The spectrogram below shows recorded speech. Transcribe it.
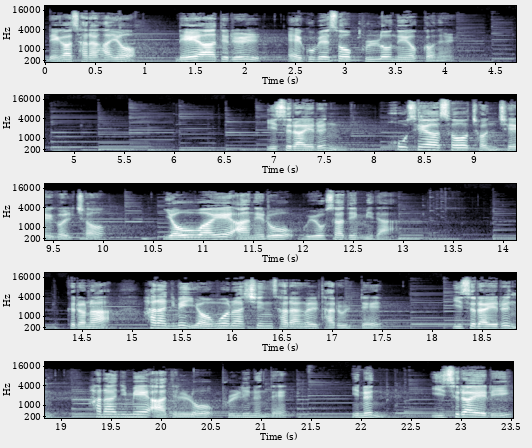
내가 사랑하여 내 아들을 애굽에서 불러내었거늘. 이스라엘은 호세아서 전체에 걸쳐 여호와의 아내로 묘사됩니다. 그러나 하나님의 영원하신 사랑을 다룰 때 이스라엘은 하나님의 아들로 불리는데 이는 이스라엘이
